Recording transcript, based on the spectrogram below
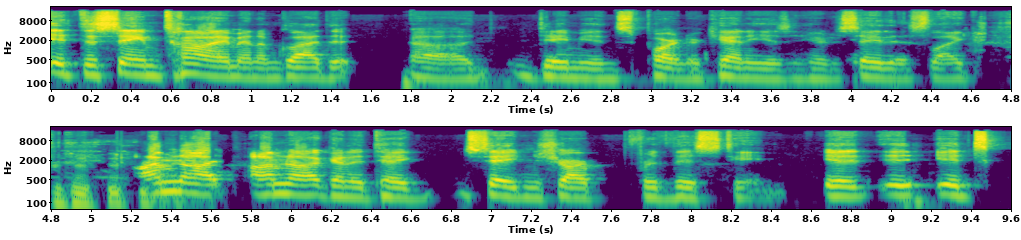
at the same time, and I'm glad that uh, Damian's partner Kenny isn't here to say this. Like, I'm not, I'm not going to take Shaedon Sharpe for this team. It, it, it's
